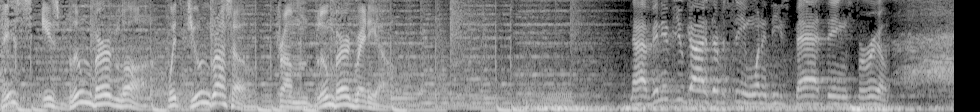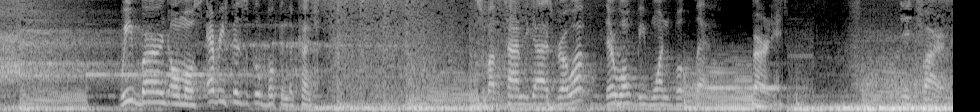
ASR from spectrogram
This is Bloomberg Law with June Grosso from Bloomberg Radio. Now, have any of you guys ever seen one of these bad things for real? We burned almost every physical book in the country. So by the time you guys grow up, there won't be one book left. Burn it. Did firemen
